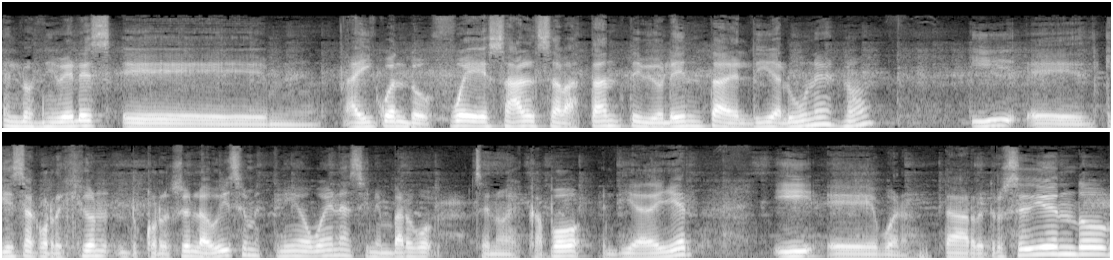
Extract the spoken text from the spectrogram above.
en los niveles eh, ahí cuando fue esa alza bastante violenta el día lunes, ¿no? Y eh, que esa corrección, corrección la hubiésemos tenido buena, sin embargo se nos escapó el día de ayer y eh, bueno, está retrocediendo,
